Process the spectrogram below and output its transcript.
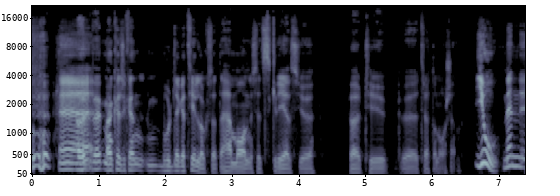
Eh, Man kanske kan, borde lägga till också att det här manuset skrevs ju för typ eh, 13 år sedan. Jo, men eh,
